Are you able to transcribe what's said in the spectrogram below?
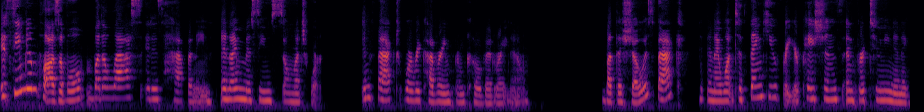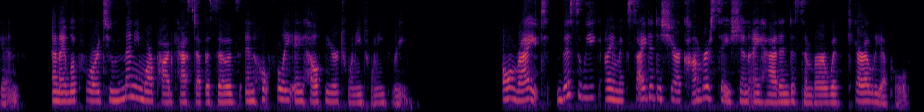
It seemed implausible, but alas, it is happening, and I'm missing so much work. In fact, we're recovering from COVID right now. But the show is back, and I want to thank you for your patience and for tuning in again. And I look forward to many more podcast episodes and hopefully a healthier 2023. All right, this week I am excited to share a conversation I had in December with Kara Leopold,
